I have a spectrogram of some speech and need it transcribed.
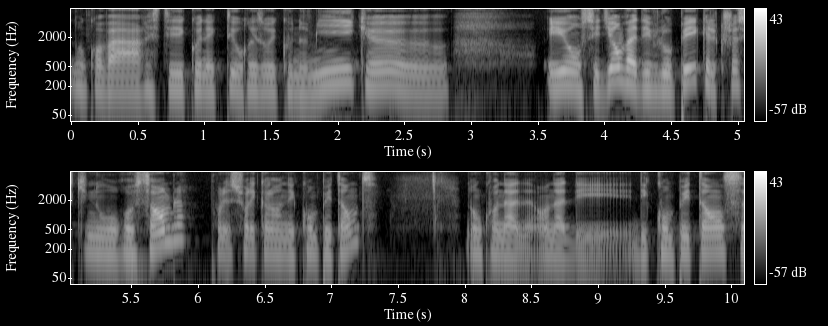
Donc, on va rester connecté au réseau économique. et on s'est dit, on va développer quelque chose qui nous ressemble, sur lesquels on est compétente. Donc, on a, on a des, compétences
